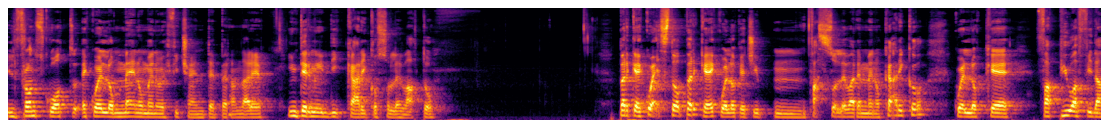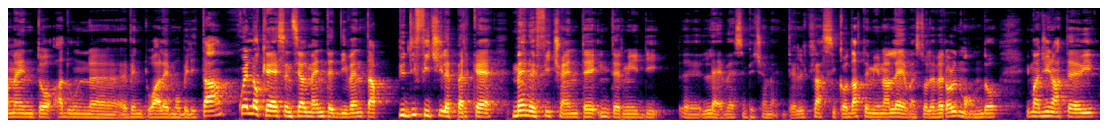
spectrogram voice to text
il front squat è quello meno meno efficiente per andare in termini di carico sollevato. Perché questo? Perché è quello che ci mh, mm, fa sollevare meno carico, quello che fa più affidamento ad un'eventuale mobilità, quello che essenzialmente diventa più difficile perché meno efficiente in termini di eh, leve semplicemente. Il classico datemi una leva e solleverò il mondo, immaginatevi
